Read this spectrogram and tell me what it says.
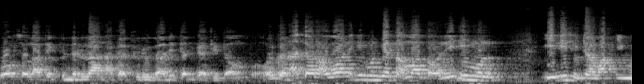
Wong sholatnya bener lah, agak dan gak ditompo. Mereka nak cara Allah ini mungkin tak moto, ini mun ini sudah wahyu.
